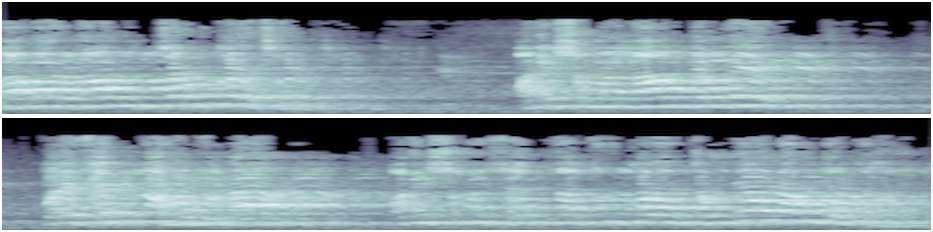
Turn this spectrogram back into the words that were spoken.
বাবার নাম উচ্চারণ করেছেন। অনেক সময় নাম বললে পরে ফেতনা হবে না। অনেক সময় ফেতনা দূর করার জন্যও নাম বলতে হবে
